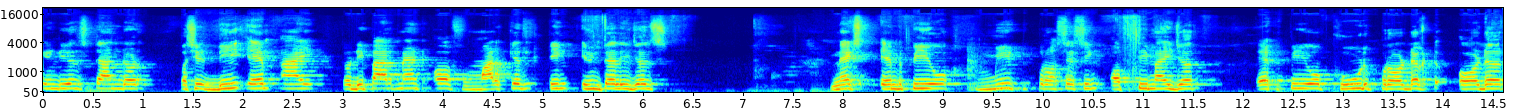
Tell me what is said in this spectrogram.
ઇન્ડિયન સ્ટાન્ડર્ડ પછી ડીએમઆઈ તો department of marketing intelligence next MPO meat processing optimiser FPO food product order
